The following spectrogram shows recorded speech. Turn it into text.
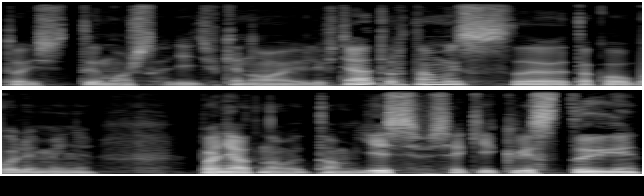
То есть ты можешь сходить в кино или в театр там из э, такого более-менее понятного. Там есть всякие квесты,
